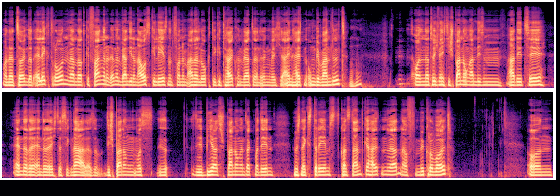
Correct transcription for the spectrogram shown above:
und erzeugen dort Elektronen, werden dort gefangen und irgendwann werden die dann ausgelesen und von einem Analog-Digital-Konverter in irgendwelche Einheiten umgewandelt. Mhm. Und natürlich, wenn ich die Spannung an diesem ADC ändere, ändere ich das Signal. Also die Spannung muss, die Bias-Spannungen, sagt man denen, müssen extremst konstant gehalten werden auf Mikrovolt. Und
